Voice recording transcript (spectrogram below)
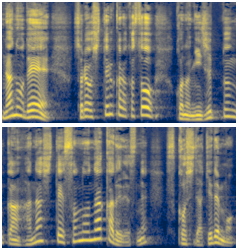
なのでそれを知ってるからこそこの20分間話してその中でですね少しだけでも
